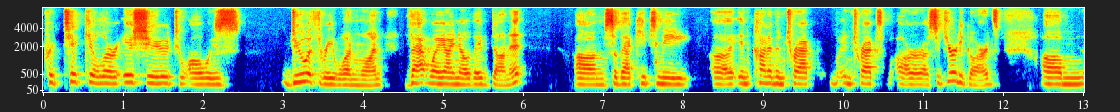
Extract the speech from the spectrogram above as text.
particular issue to always do a 311, that way I know they've done it. Um, so that keeps me uh, in kind of in track in tracks our uh, security guards. Um,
